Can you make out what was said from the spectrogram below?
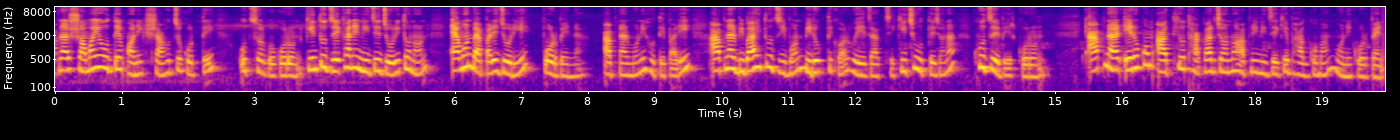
আপনার সময় উদ্যম অনেক সাহায্য করতে উৎসর্গ করুন, কিন্তু যেখানে নিজে জড়িত নন, এমন ব্যাপারে জড়িয়ে পড়বেন না। আপনার মনে হতে পারে আপনার বিবাহিত জীবন বিরক্তিকর হয়ে যাচ্ছে, কিছু উত্তেজনা খুঁজে বের করুন। আপনার এরকম আত্মীয় থাকার জন্য আপনি নিজেকে ভাগ্যবান মনে করবেন।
